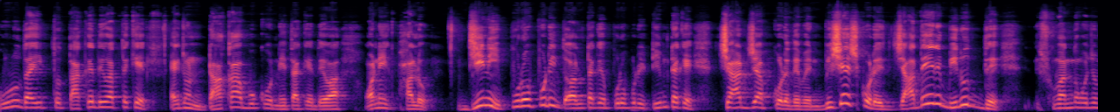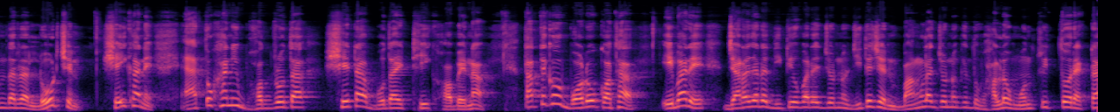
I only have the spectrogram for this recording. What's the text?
গুরু দায়িত্ব তাকে দেওয়ার থেকে একজন ডাকা বুকো নেতাকে দেওয়া অনেক ভালো। যিনি পুরোপুরি দলটাকে, পুরোপুরি টিমটাকে চার্জ আপ করে দেবেন। বিশেষ করে যাদের বিরুদ্ধে সুকান্ত মজুমদাররা লড়ছেন, সেইখানে এতখানি ভদ্রতা সেটা বোধহয় ঠিক হবে না। তার থেকেও বড় কথা, এবারে যারা যারা দ্বিতীয়বারের জন্য জিতেছেন, বাংলার জন্য কিন্তু ভালো মন্ত্রিত্বর একটা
